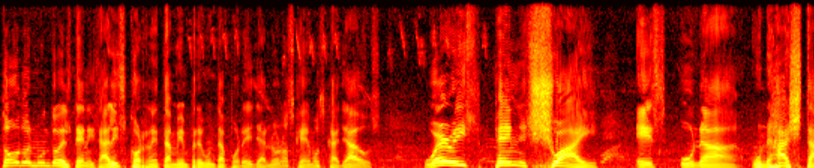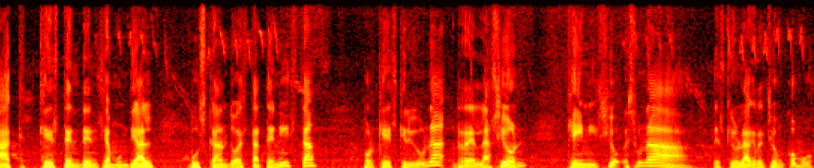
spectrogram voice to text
Todo el mundo del tenis. Alice Cornet también pregunta por ella. No nos quedemos callados. Where is Peng Shuai? Es una, un hashtag que es tendencia mundial buscando a esta tenista porque escribió una relación que inició, es una, describió la agresión como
